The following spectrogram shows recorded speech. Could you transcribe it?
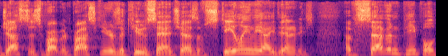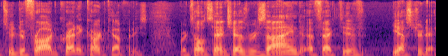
Justice Department prosecutors accused Sanchez of stealing the identities of seven people to defraud credit card companies. We're told Sanchez resigned effective yesterday.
